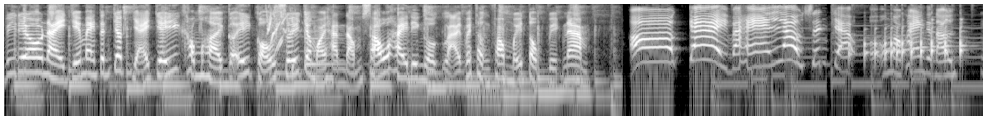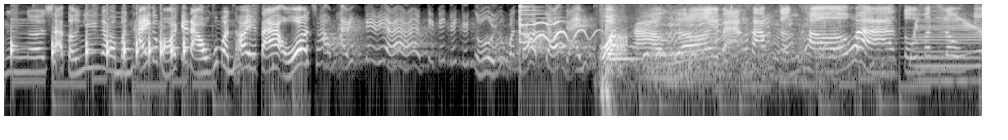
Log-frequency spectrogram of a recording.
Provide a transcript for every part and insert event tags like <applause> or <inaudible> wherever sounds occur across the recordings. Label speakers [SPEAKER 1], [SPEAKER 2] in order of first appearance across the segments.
[SPEAKER 1] Video này chỉ mang tính chất giải trí, không hề có ý cổ suý cho mọi hành động xấu hay đi ngược lại với thần phong mỹ tục Việt Nam.
[SPEAKER 2] Ok và hello xin chào Ủa mà khoan từ từ ờ, Sao tự nhiên mà mình thấy có mỗi cái đầu của mình thôi vậy ta Ủa sao không thấy cái cái, cái, cái, cái người của mình đó hết trơn vậy Ủa
[SPEAKER 3] Trời ơi, bạn Phong cận thơ quá à Tụi mình luôn. như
